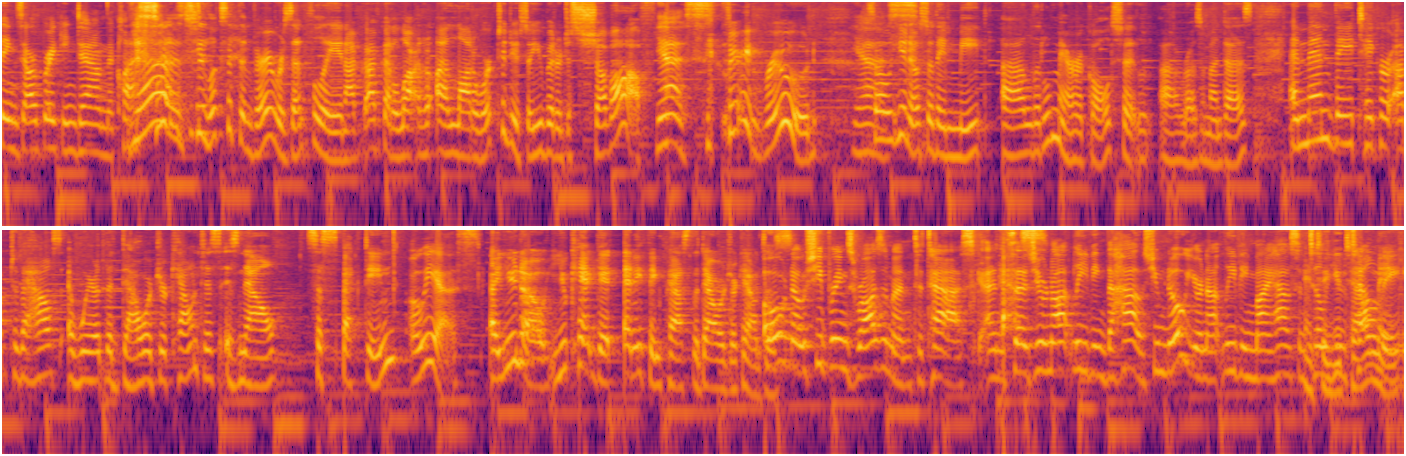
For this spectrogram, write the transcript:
things are breaking down. The classes. Yes, she looks at them very resentfully, and I've, I've got a lot, a lot of work to do. So you better just shove off. Yes. Very rude. Yes. So you know, so they meet uh, little Marigold, she, uh, Rosamund does, and then they take her up to the house and where the Dowager Countess is now suspecting. Oh yes. And you know, you can't get anything past the Dowager Countess. Oh no, she brings Rosamund to task and Yes. says, "You're not leaving the house. You know you're not leaving my house until, you, tell me."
